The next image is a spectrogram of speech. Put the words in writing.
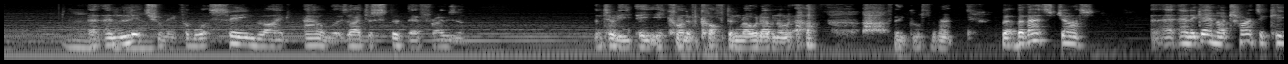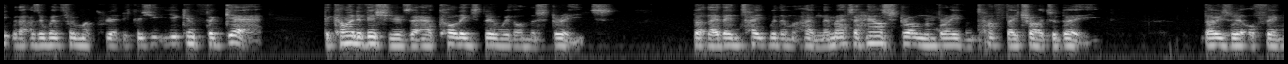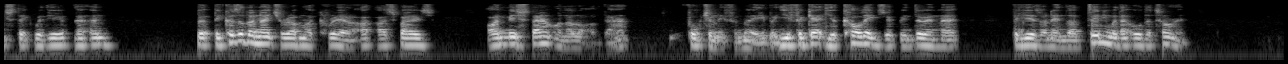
Oh, and, and literally, for what seemed like hours, I just stood there frozen until he, he, he, kind of coughed and rolled over, and I went, oh, oh, thank God for that. But but that's just, and again, I tried to keep with that as I went through my career because you, you can forget the kind of issues that our colleagues deal with on the streets, but they then take with them at home. No matter how strong and brave and tough they try to be, those little things stick with you. And but because of the nature of my career, I, I suppose I missed out on a lot of that. Fortunately for me, but you forget your colleagues who've been doing that for years on end are dealing with that all the time,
